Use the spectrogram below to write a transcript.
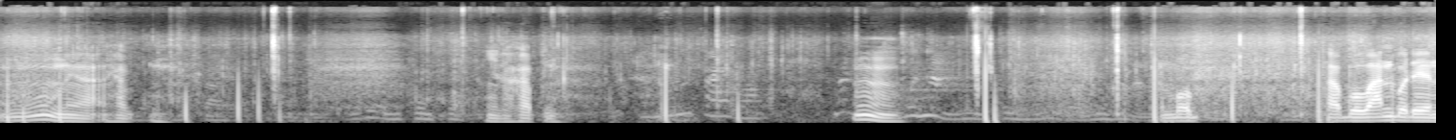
อืมเนื้อครับ นี่แหละครับ อืมบถ้าบวานบเดิน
